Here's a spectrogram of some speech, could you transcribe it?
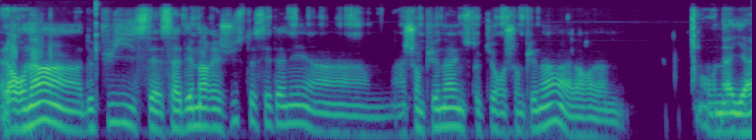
Alors on a depuis ça, a démarré juste cette année un, championnat, une structure en championnat. Alors euh, on a il y a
